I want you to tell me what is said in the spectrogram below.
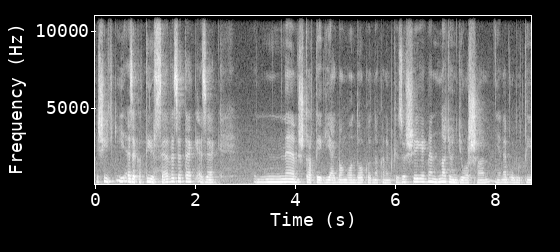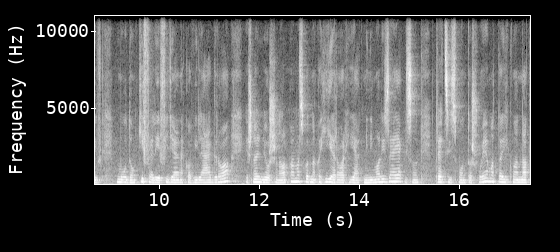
és így ezek a TIR szervezetek, ezek nem stratégiákban gondolkodnak, hanem közösségekben, nagyon gyorsan, ilyen evolutív módon kifelé figyelnek a világra, és nagyon gyorsan alkalmazkodnak, a hierarchiát minimalizálják, viszont precíz, pontos folyamataik vannak,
